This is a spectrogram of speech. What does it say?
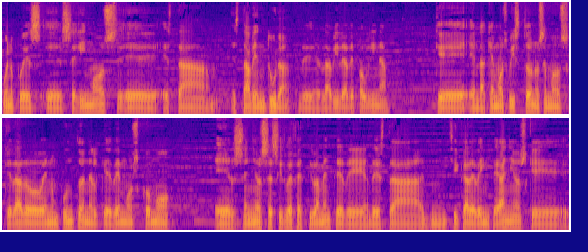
Bueno, pues eh, seguimos eh, esta, esta aventura de la vida de Paulina, que en la que hemos visto, nos hemos quedado en un punto en el que vemos cómo el Señor se sirve efectivamente de, esta chica de 20 años que,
